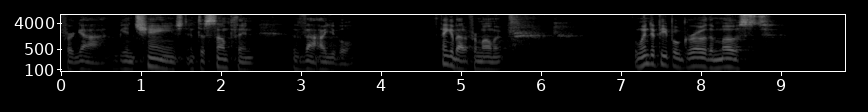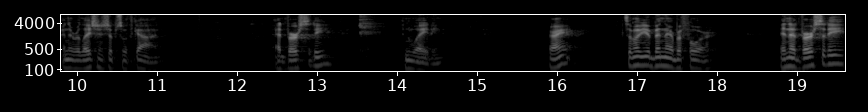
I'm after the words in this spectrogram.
for God, being changed into something valuable. Think about it for a moment. When do people grow the most in their relationships with God? Adversity and waiting. Right? Some of you have been there before. In adversity,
